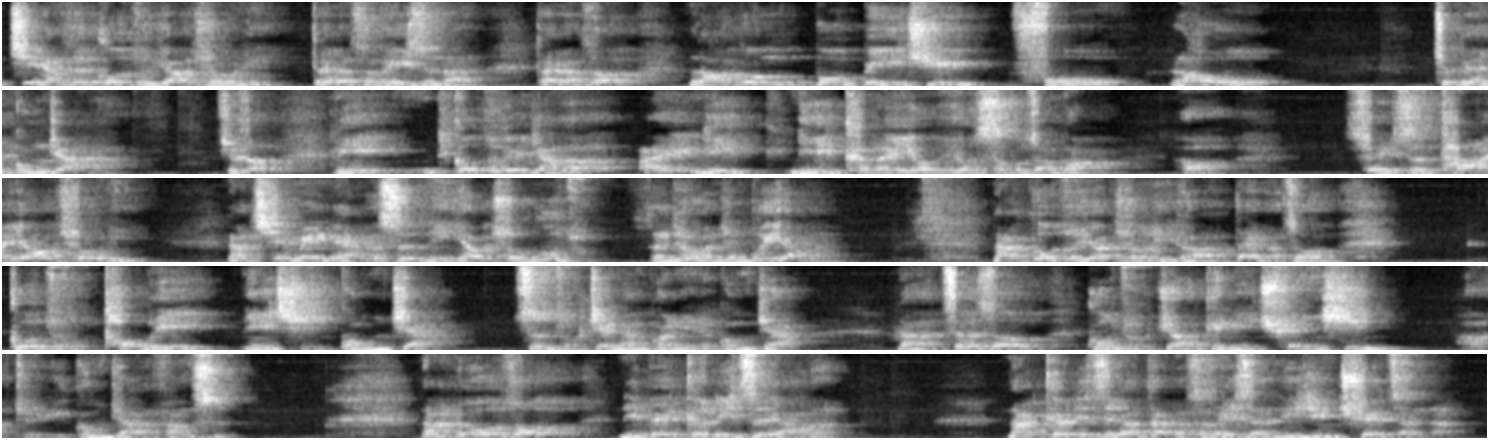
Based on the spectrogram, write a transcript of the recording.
既然是雇主要求你，代表什么意思呢？代表说劳工不必去服劳务，就变成公假了。就是说你雇主跟你讲说，哎，你你可能有有什么状况哦，所以是他要求你。那前面两个是你要求雇主，那就完全不一样了。那雇主要求你的话，代表说雇主同意你请公假，自主健康管理的公假。那这时候雇主就要给你全薪。啊，就以公假的方式。那如果说你被隔离治疗了，那隔离治疗代表什么意思？你已经确诊了。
